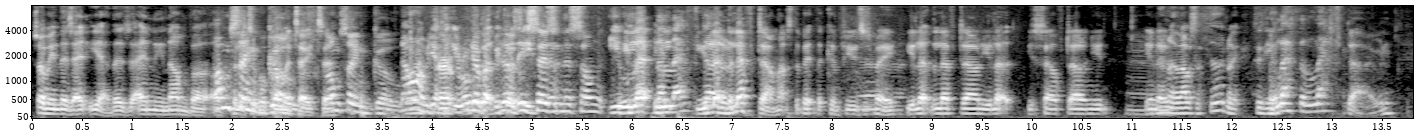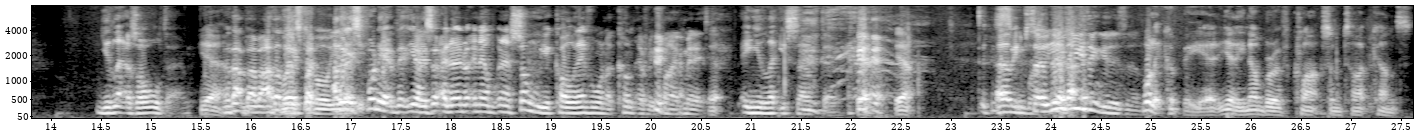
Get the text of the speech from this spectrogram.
So I mean, there's a, yeah, there's any number of I'm saying political go. commentator. I'm saying go. No, I think you're wrong yeah, but because he, he- says in the song, you you, let let, the you, left you let the down. left down. That's the bit that confuses Yeah, me. yeah. You let the left down. You let yourself down. You you know. no, that was the third one. So you left the left down, you let us all down. Yeah. And that, but I, think it's, worst of fun- all, I think it's funny that you know, so in, a, in, a, in a song where you're calling everyone a cunt every five minutes, Yeah. and you let yourself down. Yeah. Doesn't Um, so right. Who yeah, do you think it is then? well, it could be uh, yeah, any number of Clarkson type cunts.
